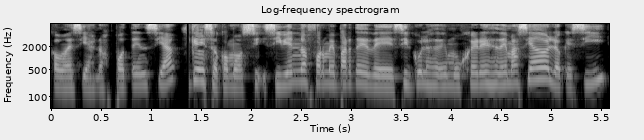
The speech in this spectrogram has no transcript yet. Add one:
como decías, nos potencia. Que eso, como si, si bien no formé parte de círculos de mujeres demasiado, lo que sí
